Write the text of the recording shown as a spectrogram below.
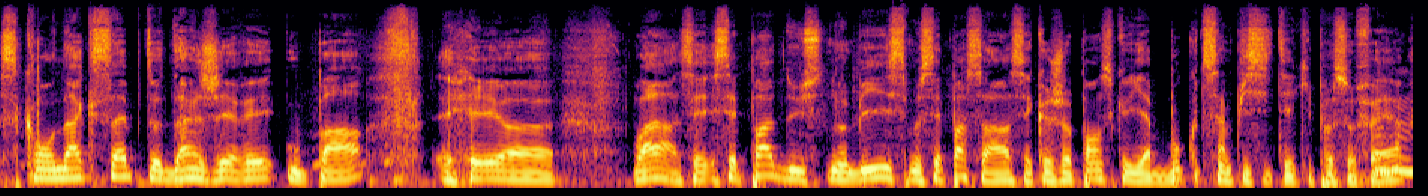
ce qu'on accepte d'ingérer ou pas. Euh, voilà, c'est c'est pas du snobisme, c'est pas ça. C'est que je pense qu'il y a beaucoup de simplicité qui peut se faire. Mhm.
